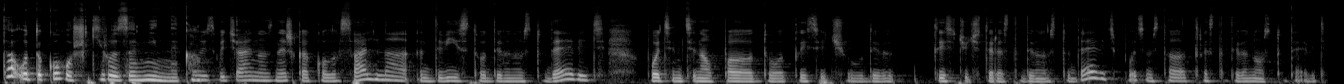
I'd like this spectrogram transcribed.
та от такого шкірозамінника. Ну і звичайно, знижка колосальна 299, потім ціна впала до 1900 1499, потім стала 399.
